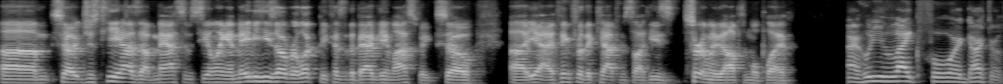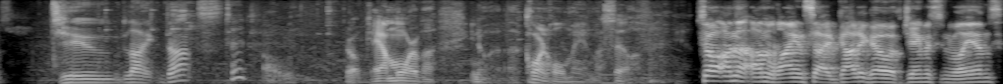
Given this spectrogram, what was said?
Um, so just he has a massive ceiling, and maybe he's overlooked because of the bad game last week. So uh, yeah, I think for the captain slot, he's certainly the optimal play. All right, who do you like for dart throws? Do you like darts, Ted? Oh, they're okay. I'm more of a you know a cornhole man myself. So on the on the Lions side, got to go with Jameson Williams.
